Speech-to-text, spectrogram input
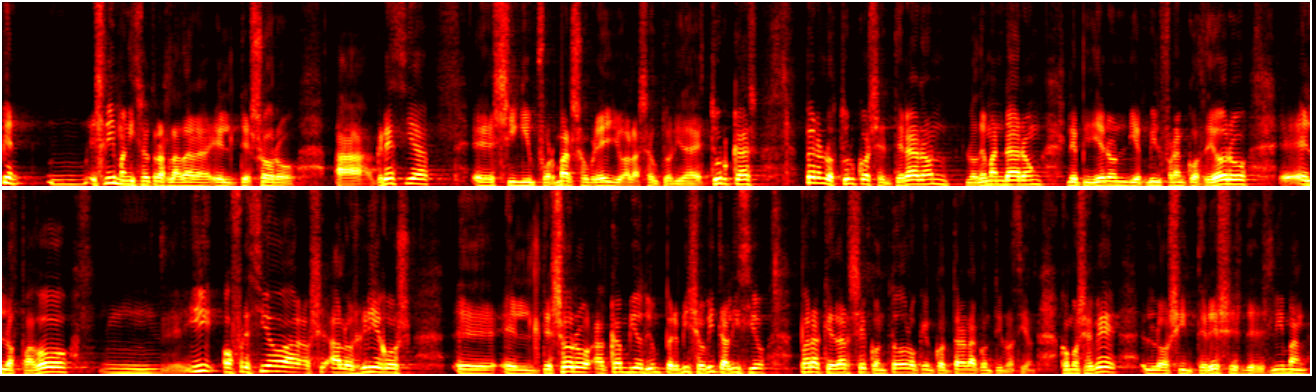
Bien, Mm, Sliman hizo trasladar el tesoro a Grecia eh, sin informar sobre ello a las autoridades turcas, pero los turcos se enteraron, lo demandaron, le pidieron 10.000 francos de oro, eh, él los pagó mm, y ofreció a los griegos eh, el Tesoro a cambio de un permiso vitalicio para quedarse con todo lo que encontrara a continuación. Como se ve, los intereses de Sliman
